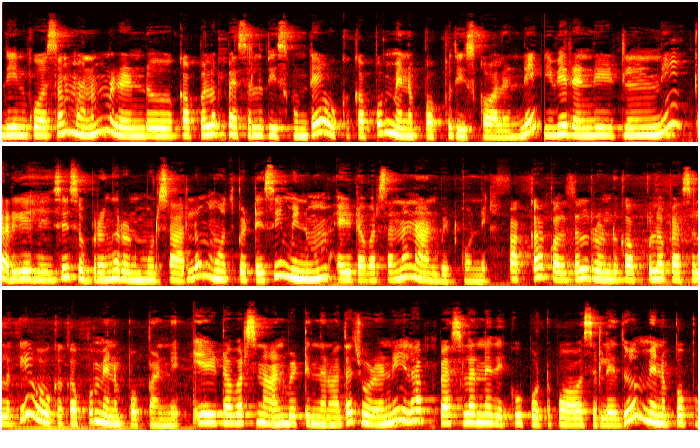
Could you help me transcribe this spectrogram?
దీనికోసం మనం రెండు కప్పుల పెసలు తీసుకుంటే ఒక కప్పు మినపప్పు తీసుకోవాలండి. ఇవి రెండింటిని కడిగేసి శుభ్రంగా రెండు మూడు సార్లు మూత పెట్టేసి మినిమం ఎయిట్ అవర్స్ అన్న నానబెట్టుకోండి. పక్క కొలతలు రెండు కప్పుల పెసలకి ఒక కప్పు మినపప్పు అండి. ఎయిట్ అవర్స్ నానబెట్టిన తర్వాత చూడండి ఇలా పెసలు అనేది ఎక్కువ పొట్టుపోవసరం లేదు. మినపప్పు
